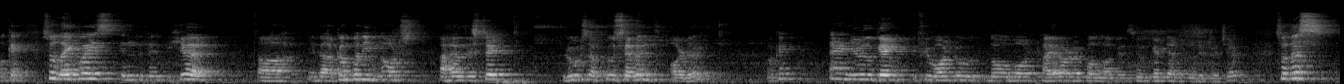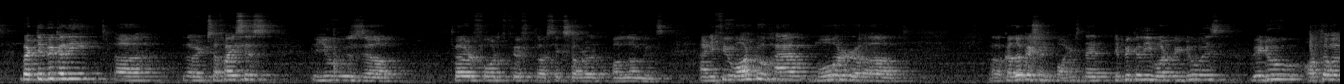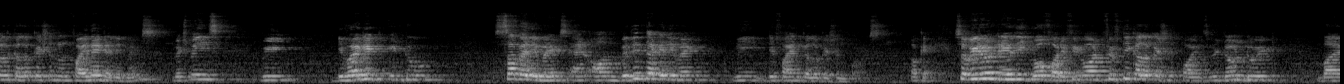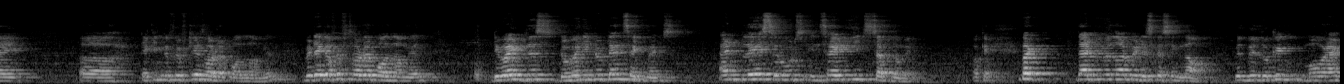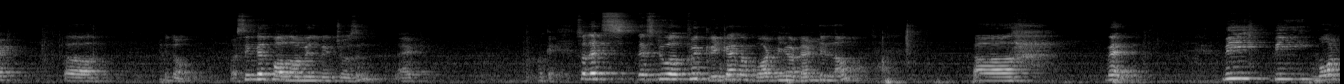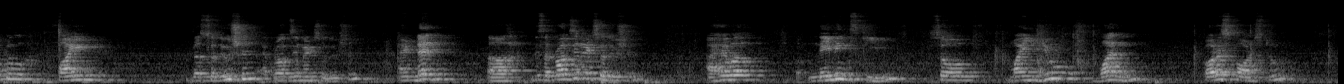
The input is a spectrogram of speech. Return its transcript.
okay so likewise in, in here uh, in the accompanying notes I have listed roots up to 7th order. Okay and you will get if you want to know about higher order polynomials you will get that in the literature. So this but typically uh, you know it suffices to use uh, third fourth fifth or sixth order polynomials. And if you want to have more uh, uh, collocation points then typically what we do is we do orthogonal collocation on finite elements which means we divide it into sub elements and on within that element we define collocation points. Okay so we don't really go for if you want 50 collocation points we don't do it by uh, taking the 50th order polynomial we take a fifth order polynomial divide this domain into 10 segments and place roots inside each subdomain. Okay. But that we will not be discussing now. We'll be looking more at uh, you know a single polynomial being chosen at okay. So let's let's do a quick recap of what we have done till now. Uh, well we we want to find the solution approximate solution and then uh, this approximate solution I have a naming scheme. So my u1 corresponds to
